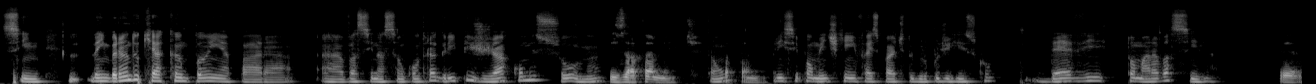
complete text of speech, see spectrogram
Sim, lembrando que a campanha para a vacinação contra a gripe já começou, né? Exatamente. Então, exatamente. principalmente quem faz parte do grupo de risco deve tomar a vacina. É,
